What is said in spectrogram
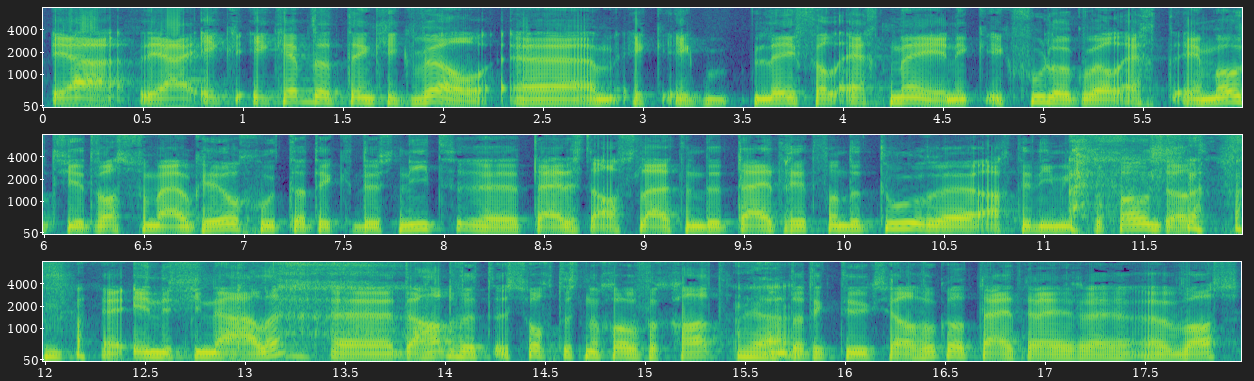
Ja, ja ik, ik heb dat denk ik wel. Ehm, ik, ik leef wel echt mee en ik, ik voel ook wel echt emotie. Het was voor mij ook heel goed dat ik dus niet eh, tijdens de afsluitende tijdrit van de Tour eh, achter die microfoon zat eh, in de finale. Daar hadden we het s ochtends nog over gehad, Ja. omdat ik natuurlijk zelf ook al tijdrijder was.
